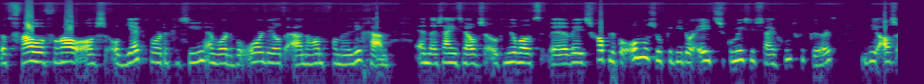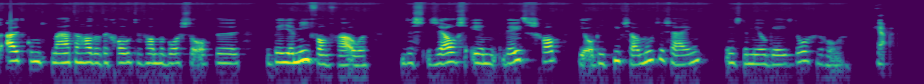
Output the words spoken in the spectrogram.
dat vrouwen vooral als object worden gezien en worden beoordeeld aan de hand van hun lichaam. En er zijn zelfs ook heel wat wetenschappelijke onderzoeken die door ethische commissies zijn goedgekeurd, die als uitkomstmaten hadden de grootte van de borsten of de, de BMI van vrouwen. Dus zelfs in wetenschap, die objectief zou moeten zijn, is de male gaze doorgedrongen. Ja.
